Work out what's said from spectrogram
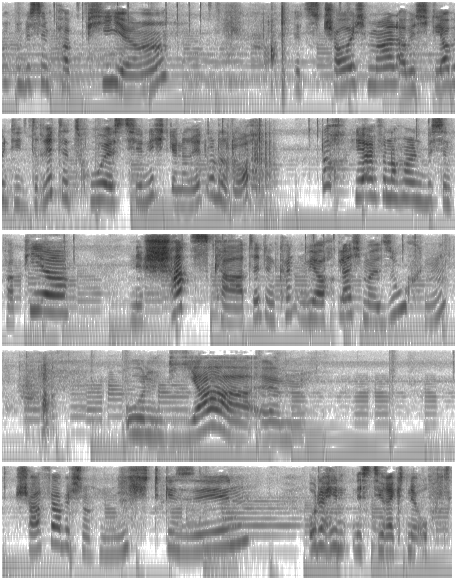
und ein bisschen Papier. Jetzt schaue ich mal, aber ich glaube, die dritte Truhe ist hier nicht generiert, oder doch? Doch, hier einfach nochmal ein bisschen Papier. Eine Schatzkarte, den könnten wir auch gleich mal suchen. Und ja, ähm. Schafe habe ich noch nicht gesehen. Oder hinten ist direkt eine Ozean.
